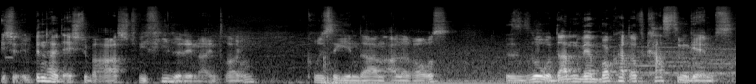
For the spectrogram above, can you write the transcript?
Ich bin halt echt überrascht, wie viele den eintragen. Grüße gehen da an alle raus. So, dann wer Bock hat auf Custom Games,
